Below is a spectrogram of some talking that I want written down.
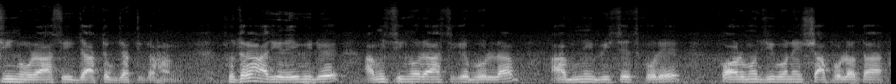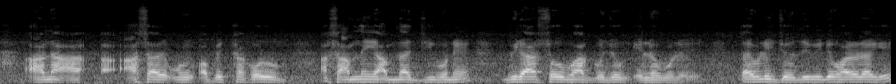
সিংহ রাশি জাতক, জাতিকা হন। সুতরাং আজকের এই ভিডিওয়ে আমি সিংহ রাশিকে বললাম, আপনি বিশেষ করে কর্মজীবনের সফলতা আনা আসার অপেক্ষা করুন। আর সামনেই আপনার জীবনে বিরাট সৌভাগ্যযোগ এলো বলে। তাই বলি, যদি ভিডিও ভালো লাগে,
